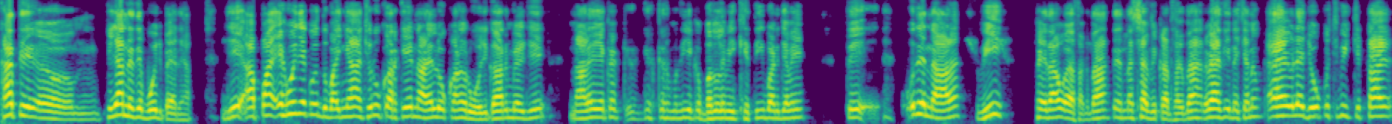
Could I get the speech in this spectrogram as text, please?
ਖਾਤੇ ਖਜ਼ਾਨੇ ਤੇ ਬੋਝ ਪੈ ਰਿਹਾ। ਜੇ ਆਪਾਂ ਇਹੋ ਜਿਹੇ ਕੋਈ ਦਵਾਈਆਂ ਸ਼ੁਰੂ ਕਰਕੇ ਨਾਲੇ ਲੋਕਾਂ ਨੂੰ ਰੋਜ਼ਗਾਰ ਮਿਲ ਜੇ ਨਾਲੇ ਇੱਕ ਕਿਸਮ ਦੀ ਇੱਕ ਬਦਲਵੀਂ ਖੇਤੀ ਬਣ ਜਾਵੇ ਤੇ ਉਹਦੇ ਨਾਲ ਵੀ ਫਾਇਦਾ ਹੋ ਸਕਦਾ ਤੇ ਨਸ਼ਾ ਵੀ ਕਰ ਸਕਦਾ ਰਵਾਇਤੀ ਨਸ਼ੇ ਨੂੰ। ਇਹ ਵੇਲੇ ਜੋ ਕੁਝ ਵੀ ਚਿੱਟਾ ਹੈ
